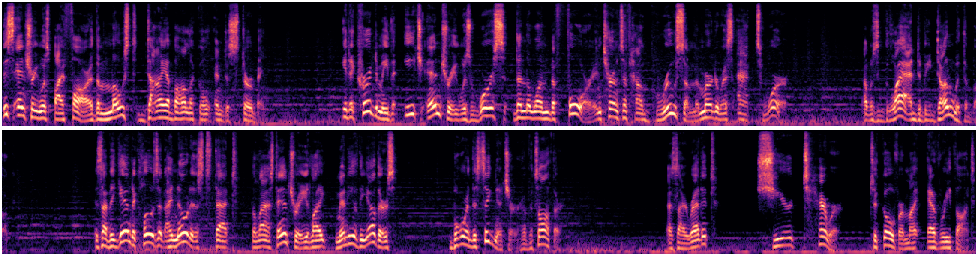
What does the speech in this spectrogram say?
This entry was by far the most diabolical and disturbing. It occurred to me that each entry was worse than the one before in terms of how gruesome the murderous acts were. I was glad to be done with the book. As I began to close it, I noticed that the last entry, like many of the others, bore the signature of its author. As I read it, sheer terror took over my every thought.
